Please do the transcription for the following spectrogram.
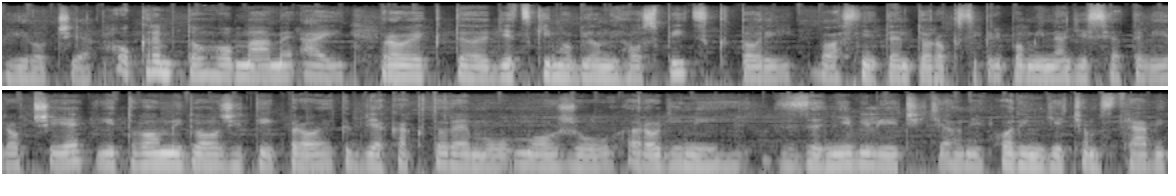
výročia. Okrem toho máme aj projekt Detský mobilný hospic, ktorý vlastne tento rok si pripomína 10. výročie. Je to veľmi dôležitý projekt, vďaka ktorému môžu rodiny s nevyliečiteľne chorým deťom stráviť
